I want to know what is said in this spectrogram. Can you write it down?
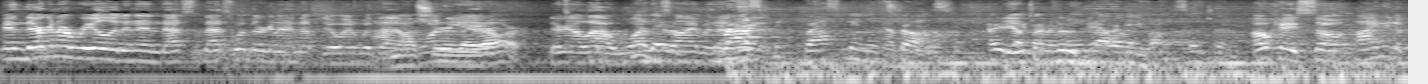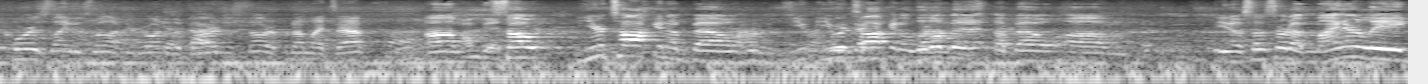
and they're gonna reel it in, and that's that's what they're gonna end up doing with that I'm not one sure they year. are. They're gonna allow one They're time, and that's it. grasping, grasping at straws Hey, Yeah, you to my food, remain man. You. So. Okay, so I need a Coors Light as well. If you're going to the bar, just tell her to put on my tab. Um, I'm good. So you're talking about you, you were talking a little bit about um, you know some sort of minor league,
